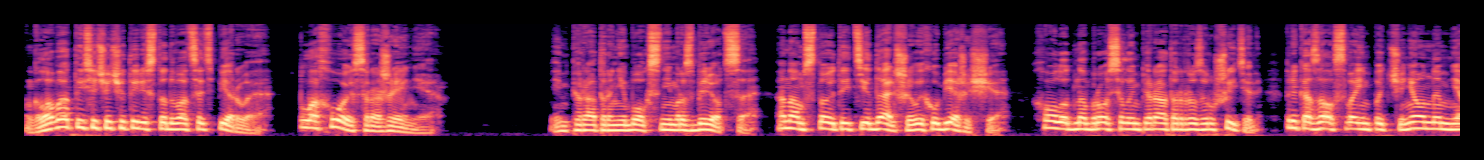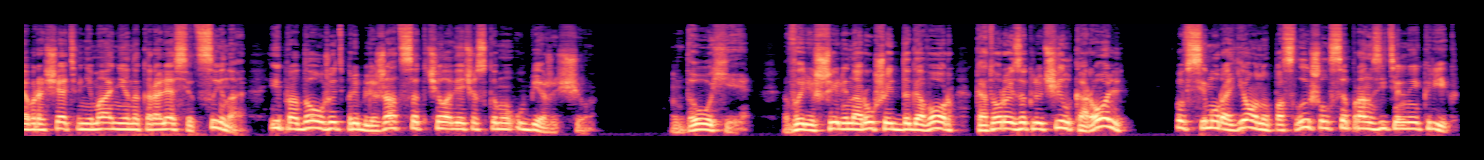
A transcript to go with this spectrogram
Глава 1421. Плохое сражение. Император не бог с ним разберется, а нам стоит идти дальше в их убежище. Холодно бросил император-разрушитель, приказал своим подчиненным не обращать внимания на короля Сицина и продолжить приближаться к человеческому убежищу. «Духи, вы решили нарушить договор, который заключил король?» По всему району послышался пронзительный крик,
